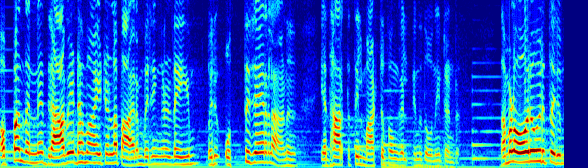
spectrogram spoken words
ഒപ്പം തന്നെ ദ്രാവിഡമായിട്ടുള്ള പാരമ്പര്യങ്ങളുടെയും ഒരു ഒത്തുചേരലാണ് യഥാർത്ഥത്തിൽ മാട്ടുപൊങ്കൽ എന്ന് തോന്നിയിട്ടുണ്ട്. നമ്മൾ ഓരോരുത്തരും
